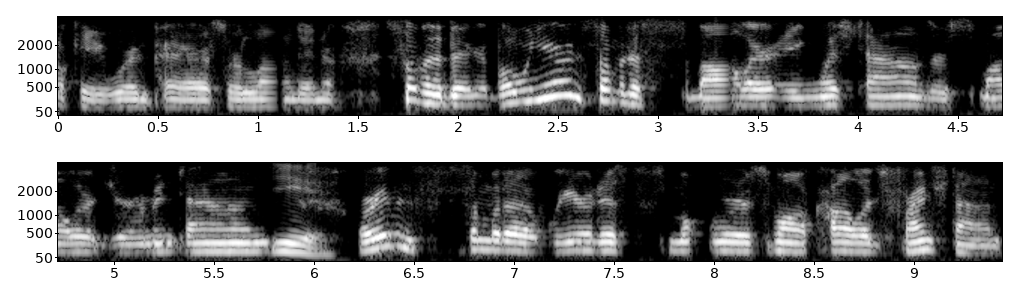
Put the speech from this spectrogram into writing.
okay, we're in Paris or London or some of the bigger. But when you're in some of the smaller English towns or smaller German towns, yeah, or even some of the weirdest, sm- weird small college French towns,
